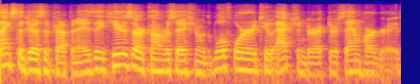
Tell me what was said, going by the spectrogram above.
Thanks to Joseph Trapanese, here's our conversation with Wolf Warrior 2 action director Sam Hargrave.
